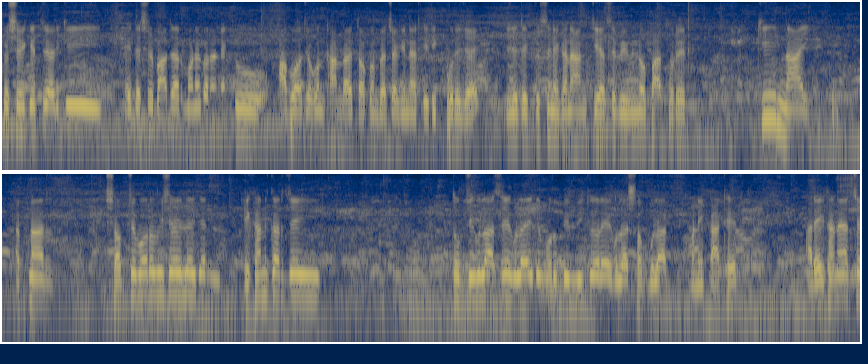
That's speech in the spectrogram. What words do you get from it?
তো সেই ক্ষেত্রে আর কি এই দেশের বাজার, মনে করেন একটু আবহাওয়া যখন ঠান্ডা হয়, তখন বেচা কিনার হিরিক পড়ে যায়। এই যে দেখতেছেন, এখানে আংটি আছে, বিভিন্ন পাথরের। কি নাই? আপনার সবচেয়ে বড় বিষয় হলো যে এখানকার যেই তবজিগুলো আছে এগুলো এই যে মুরব্বী ভিতরে এগুলো সবগুলা মানে কাঠের। আর এখানে আছে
